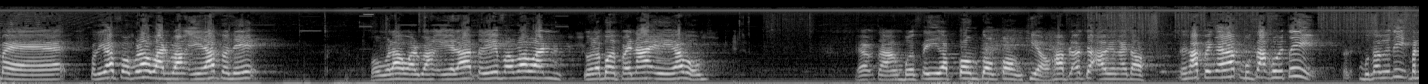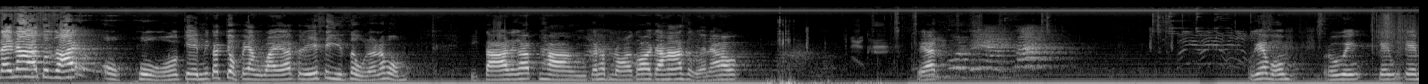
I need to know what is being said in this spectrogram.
แหมตอนนี้ครับฟอร์มูล่าวันวางเอครับตัวนี้ฟอร์มูล่าวันวางเอแล้วครับตัวนี้ฟอร์มูล่าวันโดนระเบิดไปหน้าเอครับผมแล้วทางเบอร์ซีครับต้มตรงกล่องเขียวครับ แล้วจะเอายังไงต่อนะครับเป็นไงครับหมูซังคุณตี้ หมูซังคุณตี้บันไดหน้าตัวท้าย โอ้โห เกมนี้ก็จบไปอย่างไวครับตัวนี้สี่ศูแล้วนะผม อีกตาเลยครับ ทางกระทับน้อยก็จะห้าศูนย์แล้วนะครับครับโอเคครับผมราวิ่งเกมเกม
